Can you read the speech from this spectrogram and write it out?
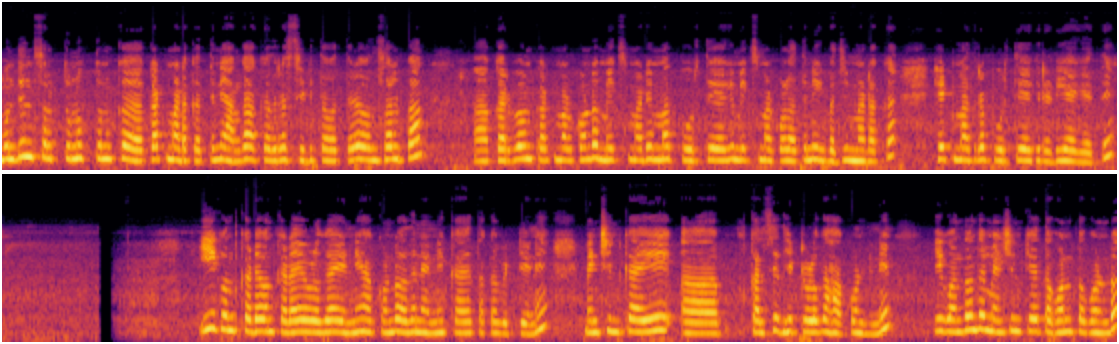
ಮುಂದಿನ ಸ್ವಲ್ಪ ತುಣುಕು ತುಣುಕ್ ಕಟ್ ಮಾಡಕತ್ತೀನಿ. ಹಂಗೆ ಹಾಕಿದ್ರೆ ಸಿಡಿತಾವತ್ತೇಳಿ. ಒಂದು ಸ್ವಲ್ಪ ಕರ್ಬೇವನ್ನ ಕಟ್ ಮಾಡಿಕೊಂಡು ಮಿಕ್ಸ್ ಮಾಡಿ ಮತ್ತು ಪೂರ್ತಿಯಾಗಿ ಮಿಕ್ಸ್ ಮಾಡ್ಕೊಳತ್ತೀನಿ. ಈಗ ಬಜ್ಜಿ ಮಾಡೋಕೆ ಹಿಟ್ಟು ಮಾತ್ರ ಪೂರ್ತಿಯಾಗಿ ರೆಡಿ ಆಗೈತಿ. ಈಗ ಒಂದು ಕಡೆ ಒಂದು ಕಡಾಯಿ ಒಳಗೆ ಎಣ್ಣೆ ಹಾಕ್ಕೊಂಡು ಅದನ್ನು ಎಣ್ಣೆ ಕಾಯಿ ತಗೊಬಿಟ್ಟೀನಿ ಮೆಣಸಿನ್ಕಾಯಿ ಕಲಸಿದ ಹಿಟ್ಟೊಳಗೆ ಹಾಕ್ಕೊಂಡಿನಿ ಈಗ ಒಂದೊಂದೇ ಮೆಣಸಿನ್ಕಾಯಿ ತೊಗೊಂಡು ತೊಗೊಂಡು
